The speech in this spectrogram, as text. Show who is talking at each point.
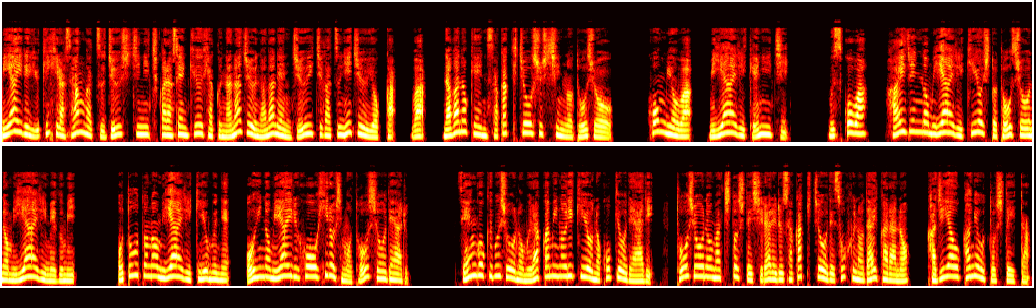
Speaker 1: 宮入幸平3月17日から1977年11月24日は、長野県坂木町出身の東証。本名は、宮入健一。息子は、俳人の宮入清と東証の宮入恵。弟の宮入清宗、甥の宮入法広も東証である。戦国武将の村上の力の故郷であり、東証の町として知られる坂町で祖父の代からの鍛冶屋を家業としていた。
